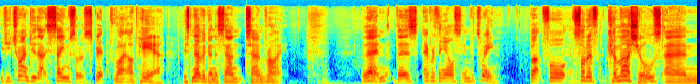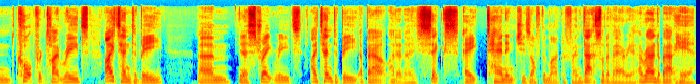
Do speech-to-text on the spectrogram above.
If you try and do that same sort of script right up here, it's never going to sound sound right. But then there's everything else in between. But for sort of commercials and corporate type reads, I tend to be, um, you know, straight reads. I tend to be about, I don't know, six, eight, ten inches off the microphone, that sort of area, around about here.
